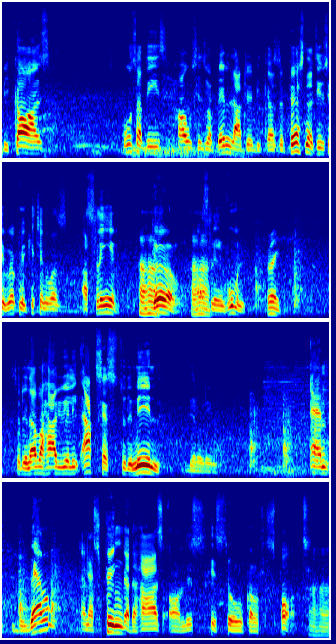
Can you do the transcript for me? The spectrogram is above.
Because most of these houses were built that way because the person that used to work in the kitchen was a slave Uh-huh. girl, Uh-huh. a slave woman. Right. So they never had really access to the main building. And the well and a spring that it has on this historical spot. Uh-huh.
